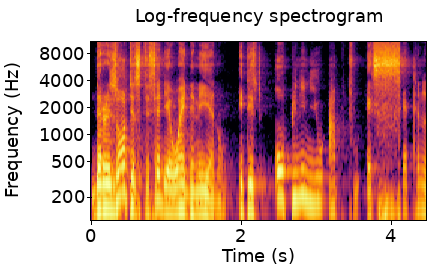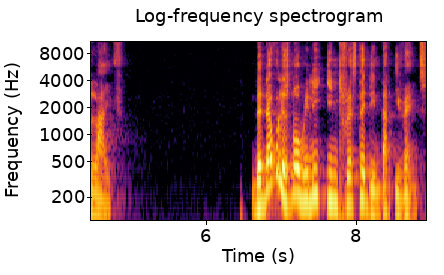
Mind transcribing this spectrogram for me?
The result is to say the word in here, it is opening you up to a certain life. The devil is not really interested in that event.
